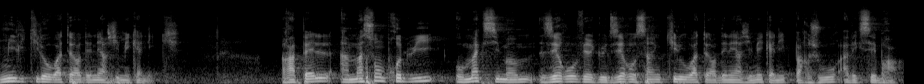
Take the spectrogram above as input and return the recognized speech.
1000 kWh d'énergie mécanique. Rappel, un maçon produit au maximum 0,05 kWh d'énergie mécanique par jour avec ses bras.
